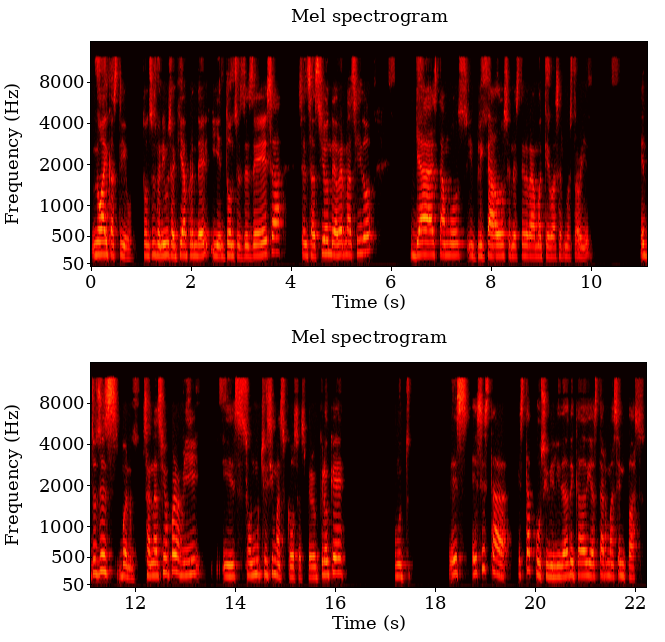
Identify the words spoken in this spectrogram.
No hay castigo. Entonces venimos aquí a aprender y entonces desde esa sensación de haber nacido, ya estamos implicados en este drama que va a ser nuestra vida. Entonces, bueno, sanación para mí son muchísimas cosas, pero creo que es, es esta, esta posibilidad de cada día estar más en paz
